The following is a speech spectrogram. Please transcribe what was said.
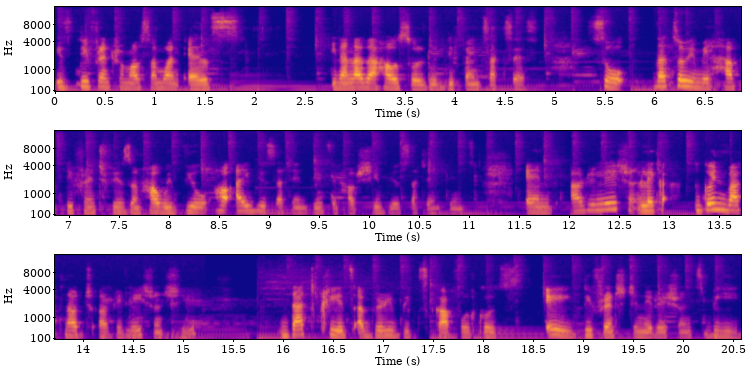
is different from how someone else in another household would define success. So that's why we may have different views on how we view how i view certain things and how she views certain things and our relation like going back now to our relationship that creates a very big scaffold because a different generations b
